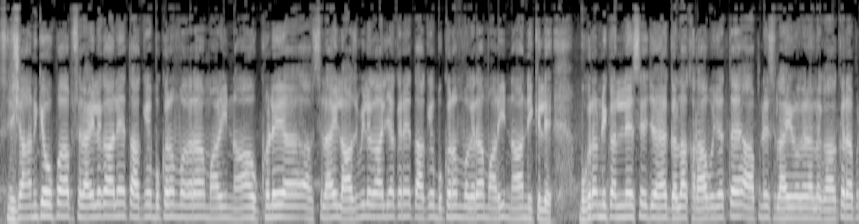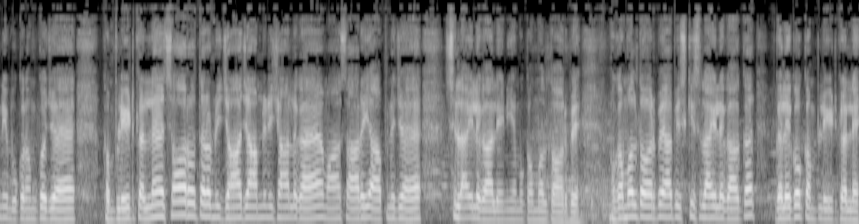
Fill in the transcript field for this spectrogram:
निशान के ऊपर आप सिलाई लगा लें ताकि बुकरम वगैरह हमारी ना उखड़े सिलाई लाजमी लगा लिया करें ताकि बुकरम वगैरह हमारी ना निकले। बुकरम निकलने से जो है गला ख़राब हो जाता है। आपने सिलाई वगैरह लगा कर अपनी बुकरम को जो है कंप्लीट कर लें। चारों तरफ़ जहाँ जहाँ हमने निशान लगाया है, वहाँ सारे आपने जो है सिलाई लगा लेनी है मुकम्मल तौर पर मुकम्मल तौर पर आप इसकी सिलाई लगा कर गले को कंप्लीट कर लें।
